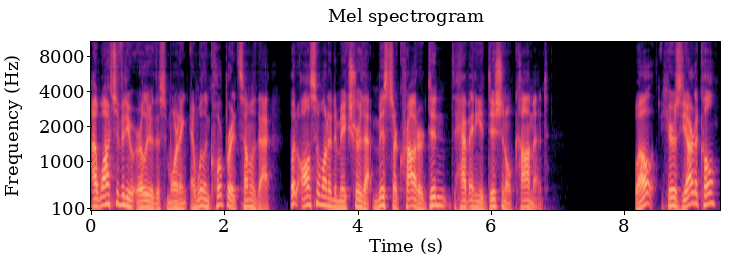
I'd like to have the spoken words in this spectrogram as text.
I watched a video earlier this morning and we'll incorporate some of that, but also wanted to make sure that Mr. Crowder didn't have any additional comment. Well, here's the article.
